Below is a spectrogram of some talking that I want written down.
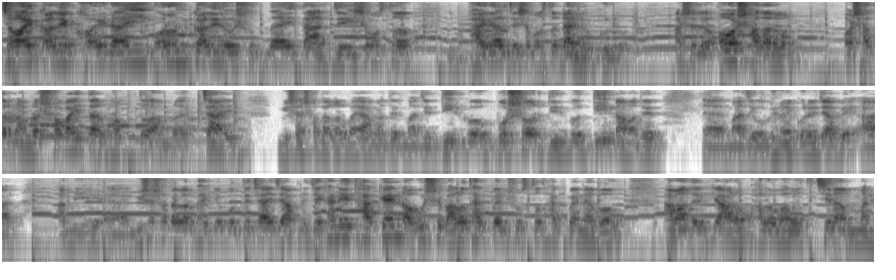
জয়কালে ক্ষয় নাই মরণকালের ওষুধ নাই তার যে সমস্ত ভাইরাল যে সমস্ত ডায়লগগুলো আসলে অসাধারণ অসাধারণ। আমরা সবাই তার ভক্ত আমরা চাই মিশা সদাগর ভাই আমাদের মাঝে দীর্ঘ বছর, দীর্ঘ দিন আমাদের মাঝে অভিনয় করে যাবে। আর আমি মিশা সদাগর ভাইকে বলতে চাই যে আপনি যেখানেই থাকেন অবশ্যই ভালো থাকবেন, সুস্থ থাকবেন এবং আমাদেরকে আরও ভালো ভালো সিনেমা মানে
